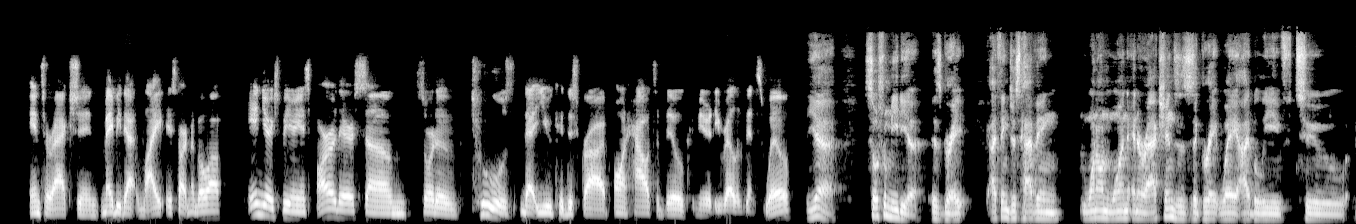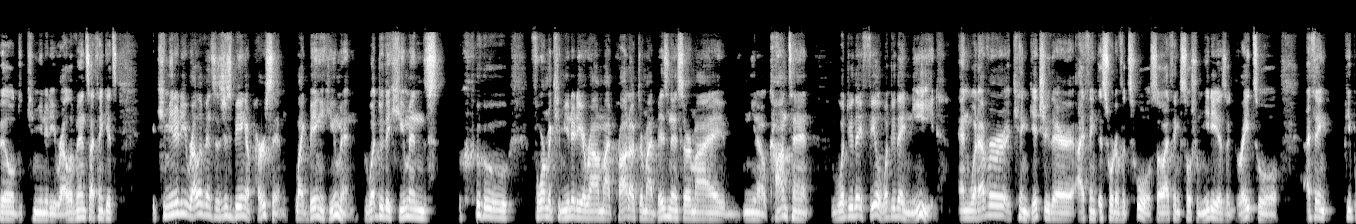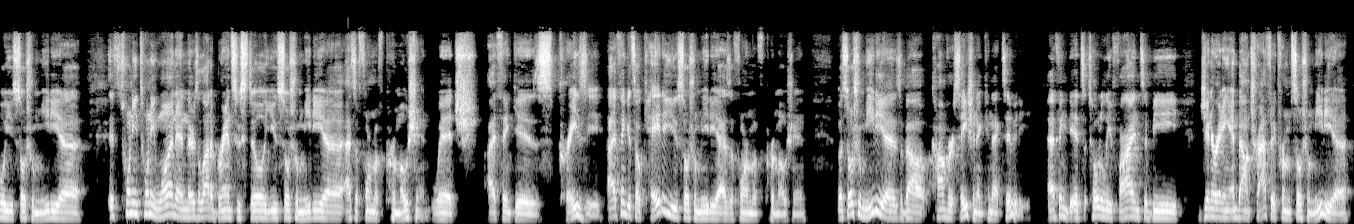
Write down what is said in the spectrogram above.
interaction, maybe that light is starting to go off. In your experience, are there some sort of tools that you could describe on how to build community relevance well? Yeah. Social media is great. I think just having one-on-one interactions is a great way, I believe, to build community relevance. I think it's community relevance is just being a person, like being a human. What do the humans who form a community around my product or my business or my, you know, content, what do they feel? What do they need? And whatever can get you there, I think is sort of a tool. So I think social media is a great tool. I think people use social media it's 2021 and there's a lot of brands who still use social media as a form of promotion, which I think is crazy. I think it's okay to use social media as a form of promotion, but social media is about conversation and connectivity. I think it's totally fine to be generating inbound traffic from social media,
